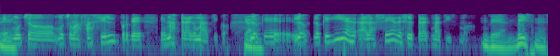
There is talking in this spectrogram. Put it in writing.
es mucho mucho más fácil porque es más pragmático. Lo que lo, lo que guía a la ASEAN es el pragmatismo. Bien, business.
